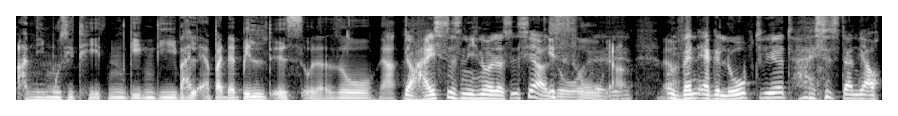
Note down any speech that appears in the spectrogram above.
Animositäten gegen die, weil er bei der Bild ist oder so, ja. Da heißt es nicht nur, das ist ja ist so. so äh, ja, ja. Und wenn er gelobt wird, heißt es dann ja auch,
